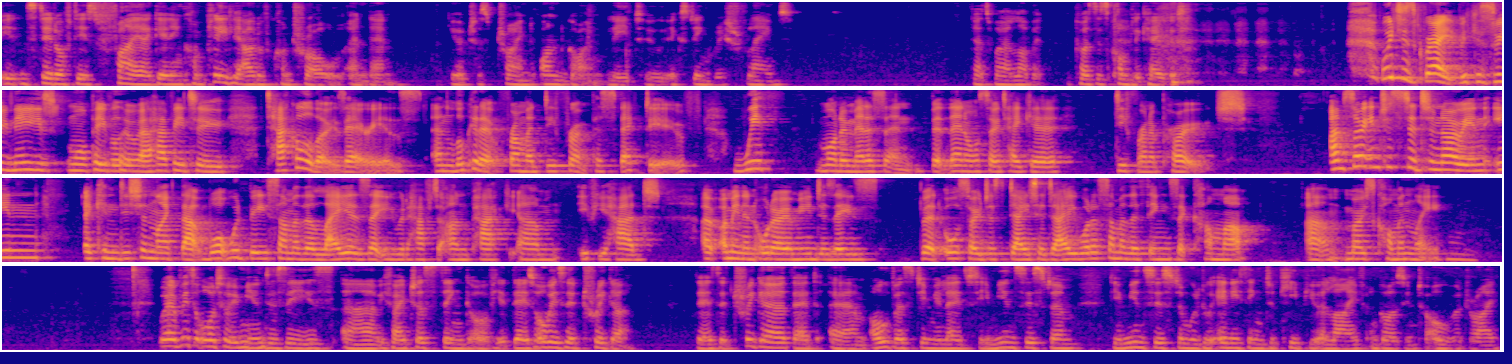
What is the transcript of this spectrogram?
instead of this fire getting completely out of control, and then you're just trying ongoingly to extinguish flames. That's why I love it because it's complicated. Which is great because we need more people who are happy to tackle those areas and look at it from a different perspective with modern medicine, but then also take a different approach. I'm so interested to know in in a condition like that, what would be some of the layers that you would have to unpack um, if you had, I mean, an autoimmune disease, but also just day to day? What are some of the things that come up um, most commonly? Well, with autoimmune disease, uh, if I just think of it, there's always a trigger. There's a trigger that um, overstimulates the immune system. The immune system will do anything to keep you alive and goes into overdrive.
